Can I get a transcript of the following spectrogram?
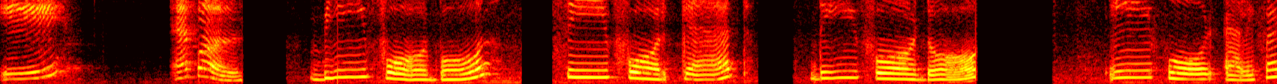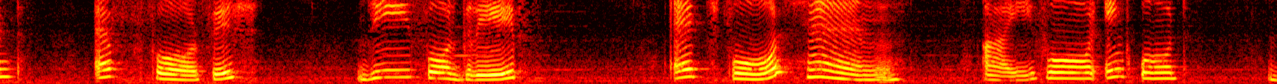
A. Apple. B for ball. C for cat. D for dog. E for elephant. F for fish. G for grapes. H for hen. For ink pot.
